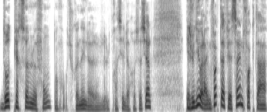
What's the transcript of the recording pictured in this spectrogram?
d'autres personnes le font, donc tu connais le, le principe de la preuve sociale. Et je lui dis, voilà, une fois que tu as fait ça, une fois que tu as,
